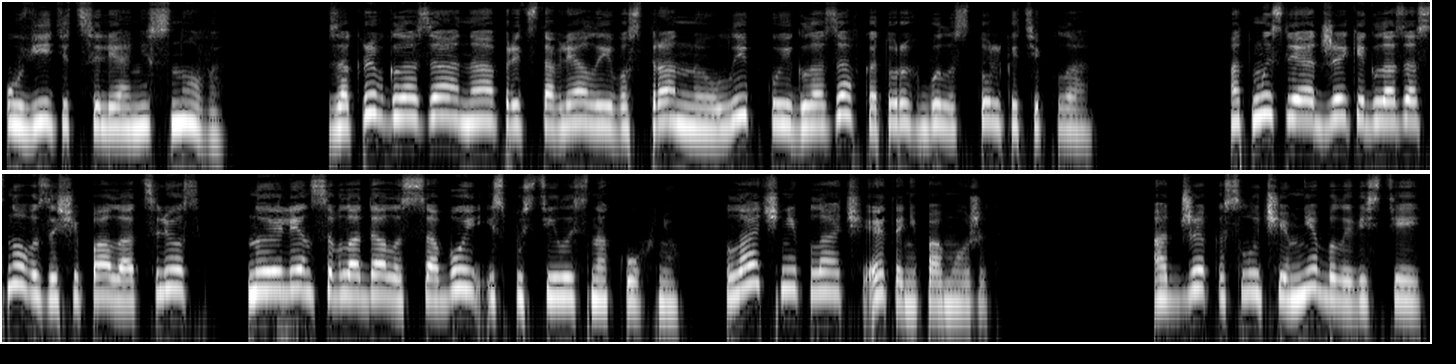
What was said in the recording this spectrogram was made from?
Увидятся ли они снова? Закрыв глаза, она представляла его странную улыбку и глаза, в которых было столько тепла. От мысли о Джеке глаза снова защипала от слез, но Элен совладала с собой и спустилась на кухню. Плачь, не плачь, это не поможет. «От Джека случаем не было вестей?»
